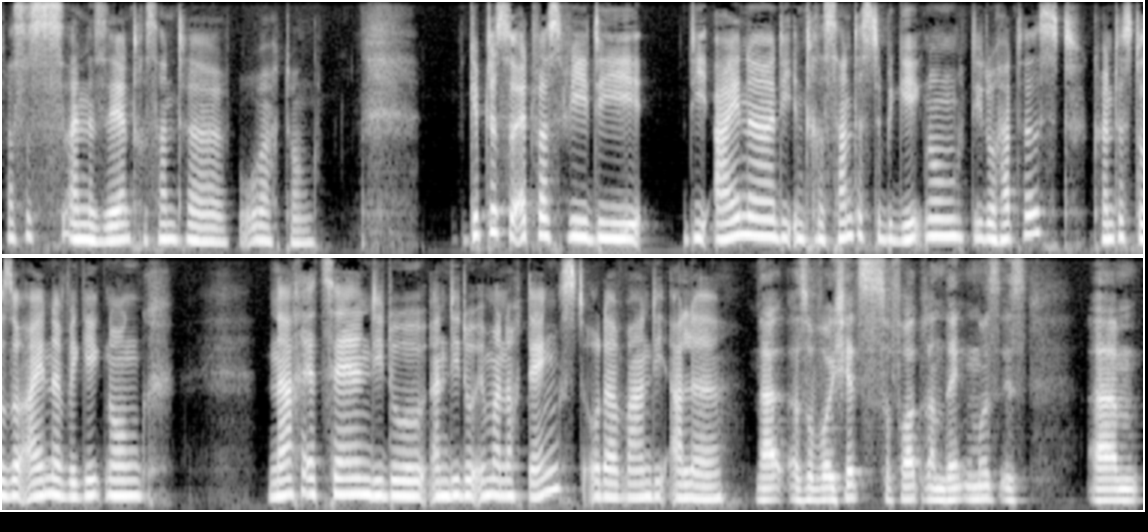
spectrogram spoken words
Das ist eine sehr interessante Beobachtung. Gibt es so etwas wie die, die eine, die interessanteste Begegnung, die du hattest? Könntest du so eine Begegnung nacherzählen, die du, an die du immer noch denkst, oder waren die alle? Na, also wo ich jetzt sofort dran denken muss, ist, ähm,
